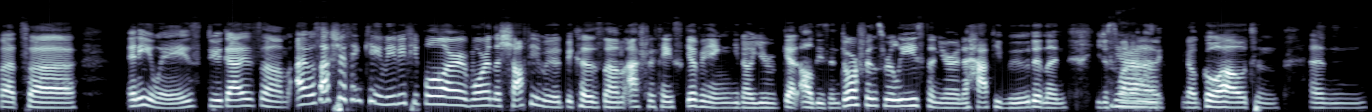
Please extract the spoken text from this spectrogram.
But uh, anyways, do you guys? Um, I was actually thinking maybe people are more in the shopping mood because um after Thanksgiving, you know, you get all these endorphins released, and you're in a happy mood, and then you just want to you know go out and and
